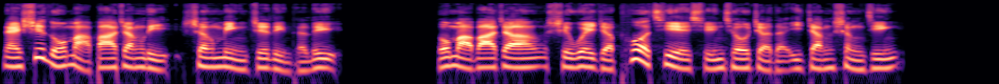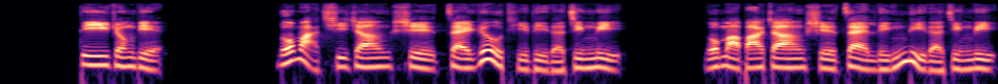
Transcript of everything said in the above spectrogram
乃是罗马八章里生命之灵的律。罗马八章是为着迫切寻求者的一章圣经。第一重点，罗马七章是在肉体里的经历，罗马八章是在灵里的经历。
